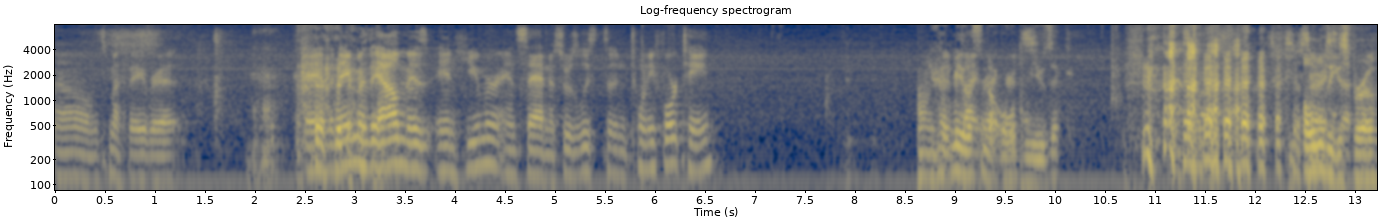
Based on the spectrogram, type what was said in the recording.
Oh, it's my favorite. And the name of the album is In Humor and Sadness. It was released in 2014. On You Good had me Fight listen to old music. Oldies, bro.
